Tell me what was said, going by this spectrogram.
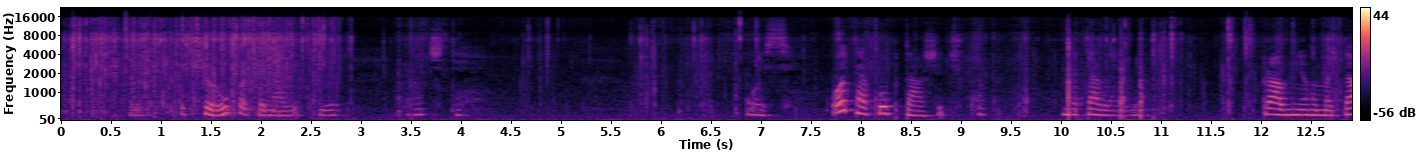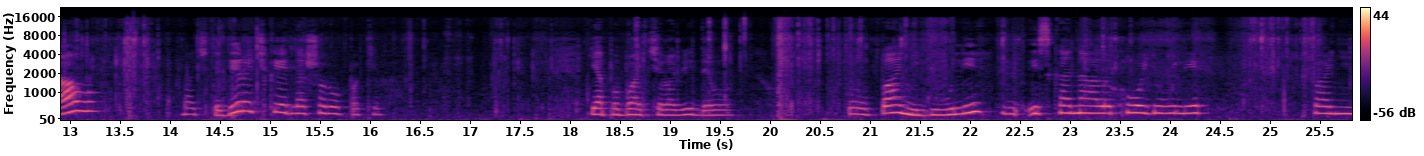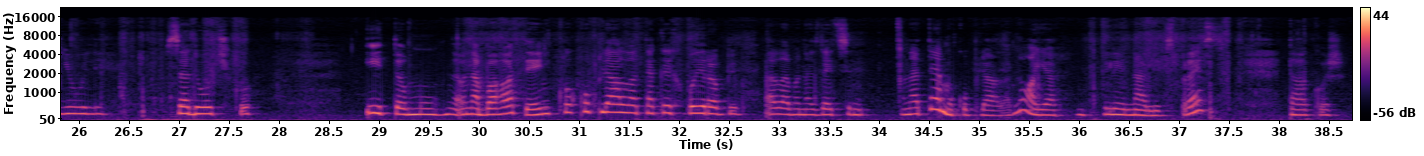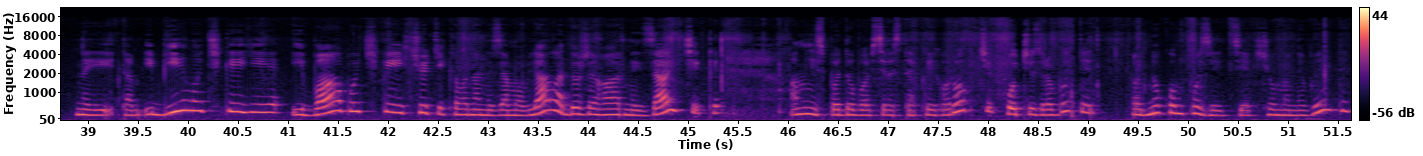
Тут шурупики навіть є. Бачите? Ось. Отаку пташечку металеву. Справжнього металу. Бачите, дирочки для шурупаків. Я побачила відео у пані Юлі із каналу Хо Юлі, пані Юлі в садочку. І тому вона багатенько купляла таких виробів, але вона, здається, на тему купляла. Ну, а я на Аліекспрес також. В неї там і білочки є, і бабочки, і що тільки вона не замовляла, дуже гарний зайчики. А мені сподобався ось такий горобчик. Хочу зробити одну композицію, якщо в мене вийде.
